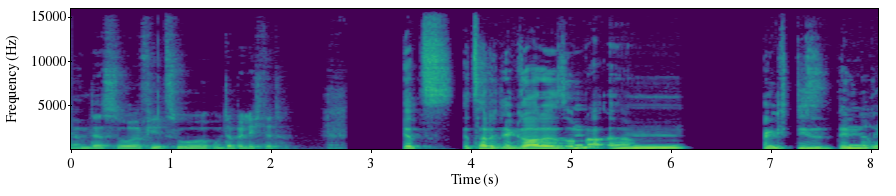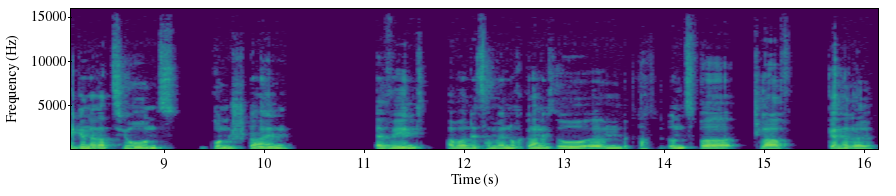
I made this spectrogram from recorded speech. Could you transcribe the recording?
Ähm, der ist so viel zu unterbelichtet. Jetzt, jetzt hattet ihr gerade so ein ähm, eigentlich diese, den Regenerationsgrundstein erwähnt, aber das haben wir noch gar nicht so ähm, betrachtet, und zwar Schlaf generell.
